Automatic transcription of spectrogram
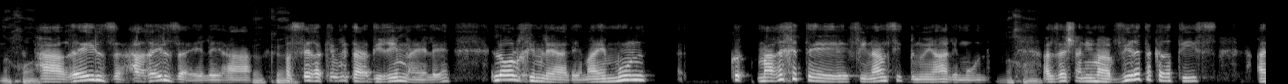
נכון, הריילס, הריילס האלה, כן, כן, הפסי רכבת האדירים האלה, לא הולכים להיעלם. האמון, מערכת אה, פיננסית בנויה על אמון. נכון, על זה שאני מעביר את הכרטיס, אה,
